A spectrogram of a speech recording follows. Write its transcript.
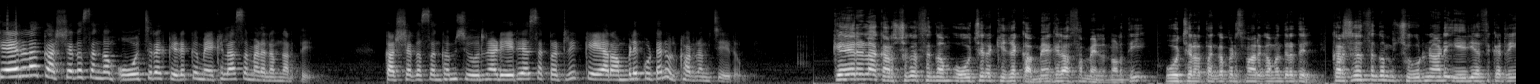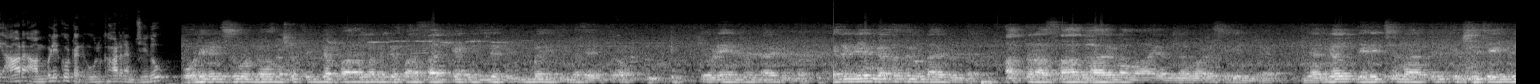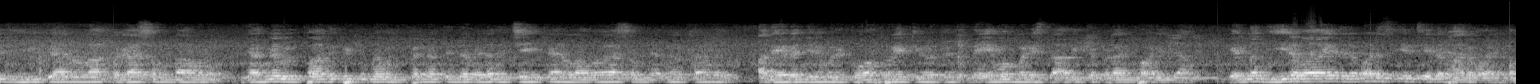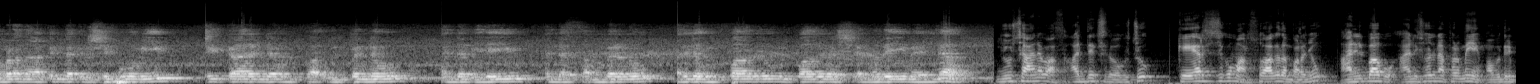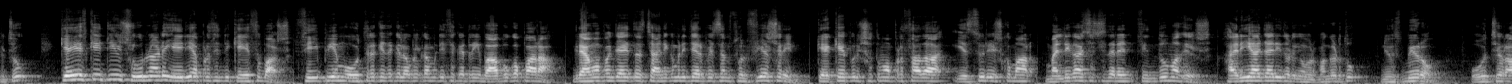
കേരള കർഷക സംഘം ഓച്ചിറ കിഴക്ക് മേഖലാ സമ്മേളനം നടത്തി. കർഷക സംഘം Sooranad area secretary K R Ambilikuttan ഉദ്ഘാടനം ചെയ്തു. കേരള കർഷക സംഘം ഓച്ചിറ കിഴക്ക മേഖലാ സമ്മേളനം നടത്തി. ഓച്ചിറ തങ്കപ്പൻ സ്മാരക മന്ദിരത്തിൽ കർഷക സംഘം Sooranad area secretary R Ambilikuttan ഉദ്ഘാടനം ചെയ്തു. ഓർഡിനൻസ് കൊണ്ടുവന്നിട്ട് പാർലമെന്റ് പാസാക്കിയ ബില്ല് പിൻവലിക്കുന്ന ചരിത്രം എവിടെയെങ്കിലും ഉണ്ടായിട്ടുണ്ടോ? ഏതെങ്കിലും ഘട്ടത്തിൽ ഉണ്ടായിട്ടുണ്ടോ? അത്ര അസാധാരണമായ നിലപാട് സ്വീകരിക്കുകയാണ് ഞങ്ങൾ ജനിച്ച നാട്ടിൽ കൃഷി ചെയ്ത് ജീവിക്കാനുള്ള അവകാശം ഉണ്ടാവണം. ഞങ്ങൾ ഉൽപ്പാദിപ്പിക്കുന്ന ഉൽപ്പന്നത്തിന്റെ വില നിശ്ചയിക്കാനുള്ള അവകാശം ഞങ്ങൾക്കാണ്. അത് ഏതെങ്കിലും ഒരു കോർപ്പറേറ്റുകൾക്ക് നിയമം വഴി സ്ഥാപിക്കപ്പെടാൻ പാടില്ല എന്ന ധീരമായ നിലപാട് സ്വീകരിച്ചതിന്റെ ഭാഗമായി നമ്മുടെ നാട്ടിന്റെ കൃഷിഭൂമിയും കൃഷിക്കാരന്റെ ഉൽപ്പ- ഉൽപ്പന്നവും അതിന്റെ വിലയും അതിന്റെ സംഭരണവും അതിന്റെ ഉൽപാദനവും ഉൽപാദനക്ഷമതയും എല്ലാം യു ഷാനവാസ് അധ്യക്ഷത വഹിച്ചു. കെ ആർ ശശികുമാർ സ്വാഗതം പറഞ്ഞു. അനിൽ ബാബു അനുശോചന പ്രമേയം അവതരിപ്പിച്ചു. K S K T Sooranad area president K Subhash C P M Ochira കിഴക്ക് local committee secretary Babu Koppara ഗ്രാമപഞ്ചായത്ത് standing committee chairperson Sulfiya Sherin K K Purushothama Prasada S Suresh Kumar Mallika Sasidharan Sindhu Mahesh Hariyachari തുടങ്ങിയവർ പങ്കെടുത്തു. News bureau Ochira.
